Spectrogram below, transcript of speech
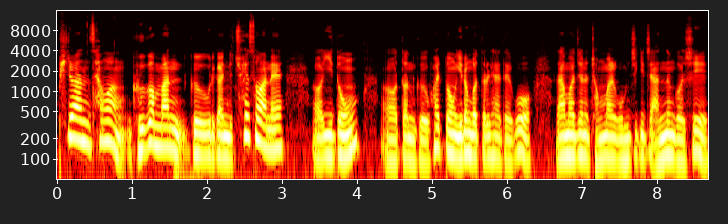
필요한 상황 그것만 그 우리가 이제 최소한의 어 이동 어, 어떤 그 활동 이런 것들을 해야 되고 나머지는 정말 움직이지 않는 것이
